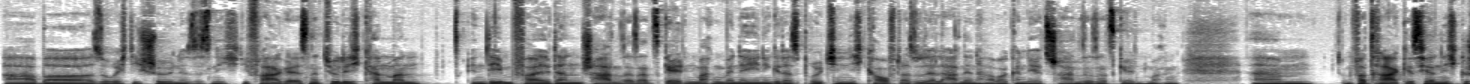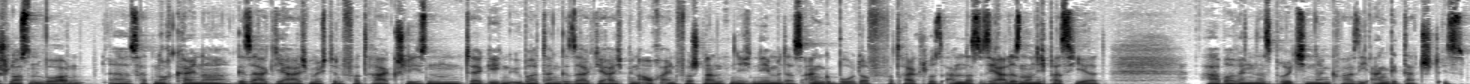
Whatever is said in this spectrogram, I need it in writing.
Aber so richtig schön ist es nicht. Die Frage ist natürlich, kann man in dem Fall dann Schadensersatz geltend machen, wenn derjenige das Brötchen nicht kauft? Also der Ladeninhaber kann der jetzt Schadensersatz geltend machen. Ähm, ein Vertrag ist ja nicht geschlossen worden. Äh, es hat noch keiner gesagt, ja, ich möchte einen Vertrag schließen. Und der Gegenüber hat dann gesagt, ja, ich bin auch einverstanden. Ich nehme das Angebot auf Vertragsschluss an. Das ist ja alles noch nicht passiert. Aber wenn das Brötchen dann quasi angedatscht ist,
